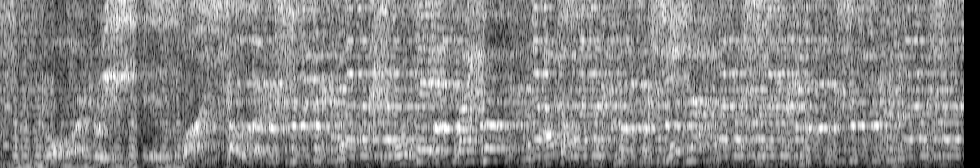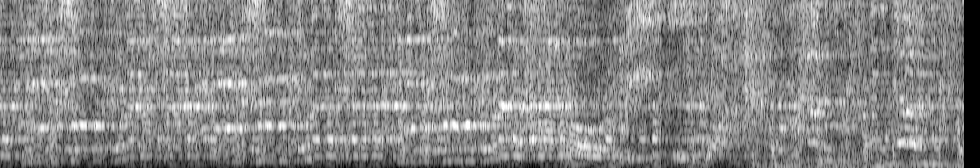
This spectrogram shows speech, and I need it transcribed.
four, three, two, one, over. Okay, Michael. Four,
